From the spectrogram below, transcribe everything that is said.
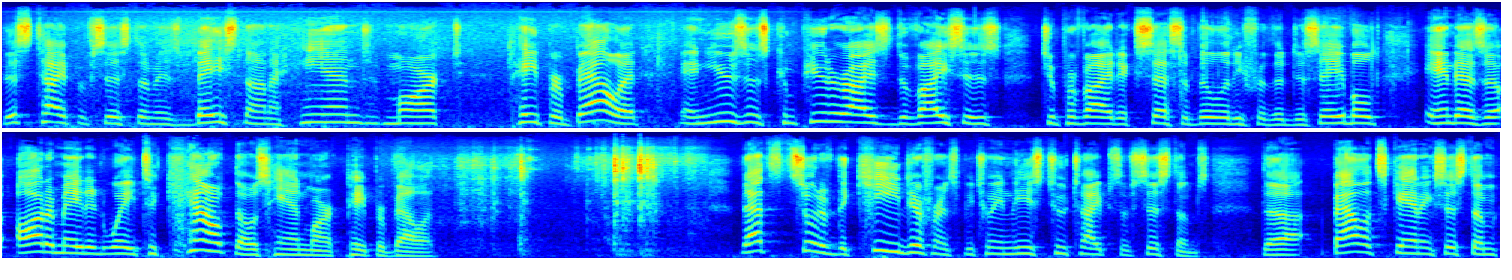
This type of system is based on a hand marked paper ballot and uses computerized devices to provide accessibility for the disabled and as an automated way to count those hand marked paper ballots. That's sort of the key difference between these two types of systems. The ballot scanning system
